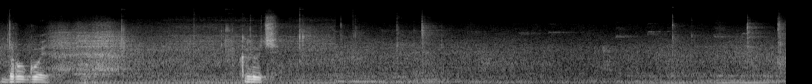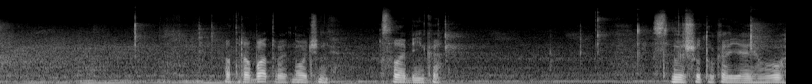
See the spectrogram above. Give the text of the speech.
другой ключ. Отрабатывает, но очень слабенько. Слышу только я его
